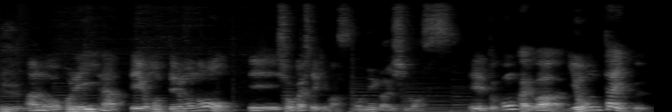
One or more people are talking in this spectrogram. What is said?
うん。あの、これいいなって思ってるものを、えー紹介していきます。お願いします。えっ、と、今回は4タイプ、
